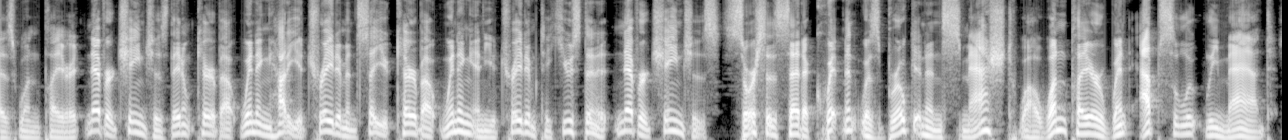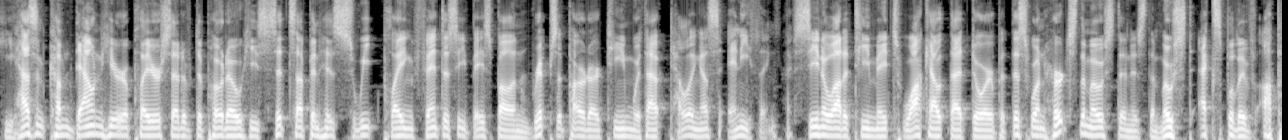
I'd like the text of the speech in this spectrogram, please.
Says one player. It never changes. They don't care about winning. How do you trade him and say you care about winning and you trade him to Houston? It never changes. Sources said equipment was broken and smashed while one player went absolutely mad. He hasn't come down here, a player said of Dipoto. He sits up in his suite playing fantasy baseball and rips apart our team without telling us anything. I've seen a lot of teammates walk out that door, but this one hurts the most and is the most expletive up.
